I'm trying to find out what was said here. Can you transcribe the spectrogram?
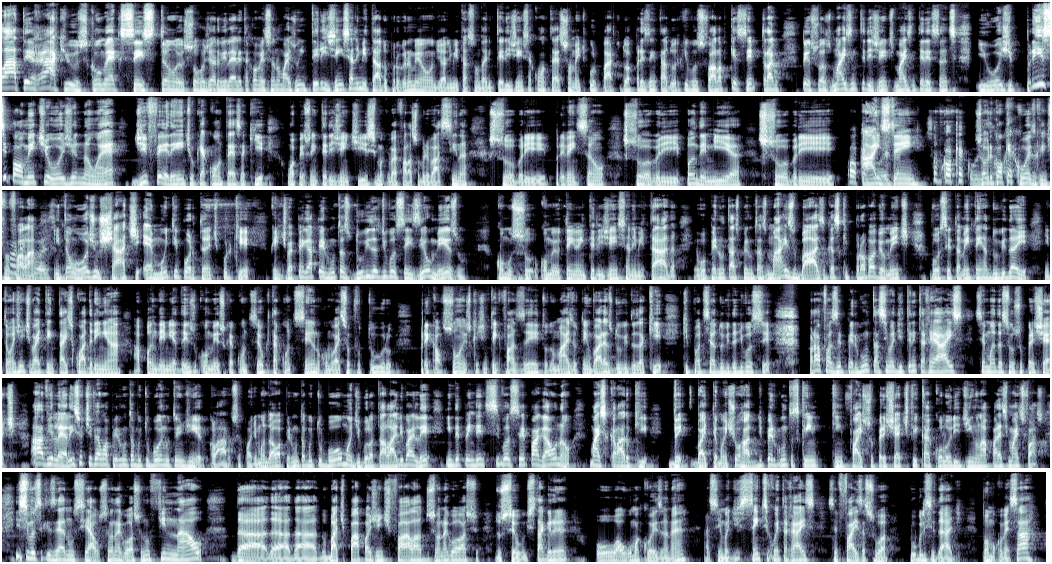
Olá, terráqueos! Como é que vocês estão? Eu sou o Rogério Vilela e está começando mais um Inteligência Limitada. O programa é onde a limitação da inteligência acontece somente por parte do apresentador que vos fala, porque sempre trago pessoas mais inteligentes, mais interessantes e hoje, principalmente hoje, não é diferente o que acontece aqui. Uma pessoa inteligentíssima que vai falar sobre vacina, sobre prevenção, sobre pandemia, sobre Qualquer Einstein. coisa. Sobre qualquer coisa. Sobre qualquer coisa que a gente for Qualquer falar. coisa. Então hoje o chat é muito importante, por quê? Porque a gente vai pegar perguntas, dúvidas de vocês. Eu mesmo, como, sou- como eu tenho a inteligência limitada, eu vou perguntar as perguntas mais básicas que provavelmente você também tenha dúvida aí. Então a gente vai tentar esquadrinhar a pandemia desde o começo, o que aconteceu, o que está acontecendo, como vai ser o futuro, precauções, o que a gente tem que fazer e tudo mais. Eu tenho várias dúvidas aqui que pode ser a dúvida de você. Para fazer pergunta acima de 30 reais, você manda seu superchat. Ah, Vilela, e se eu tiver uma pergunta muito boa e não tenho dinheiro? Claro, você pode mandar uma pergunta muito boa, o Mandíbula tá lá, ele vai ler, independente se você pagar ou não. Mas claro que vai ter uma enxurrada de perguntas, quem, quem faz superchat fica coloridinho lá, parece mais fácil. E se você quiser anunciar o seu negócio no final da, da- da- do bate-papo, a gente fala do seu negócio, do seu Instagram ou alguma coisa, né? Acima de 150 reais, você faz a sua publicidade. Vamos começar?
